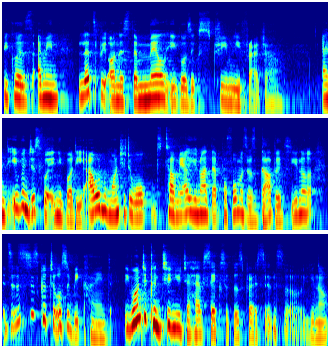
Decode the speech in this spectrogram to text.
Because I mean, let's be honest, the male ego is extremely fragile. And even just for anybody, I wouldn't want you to walk to tell me, oh, you know what, that performance is garbage. You know, it's it's just good to also be kind. You want to continue to have sex with this person, so you know,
